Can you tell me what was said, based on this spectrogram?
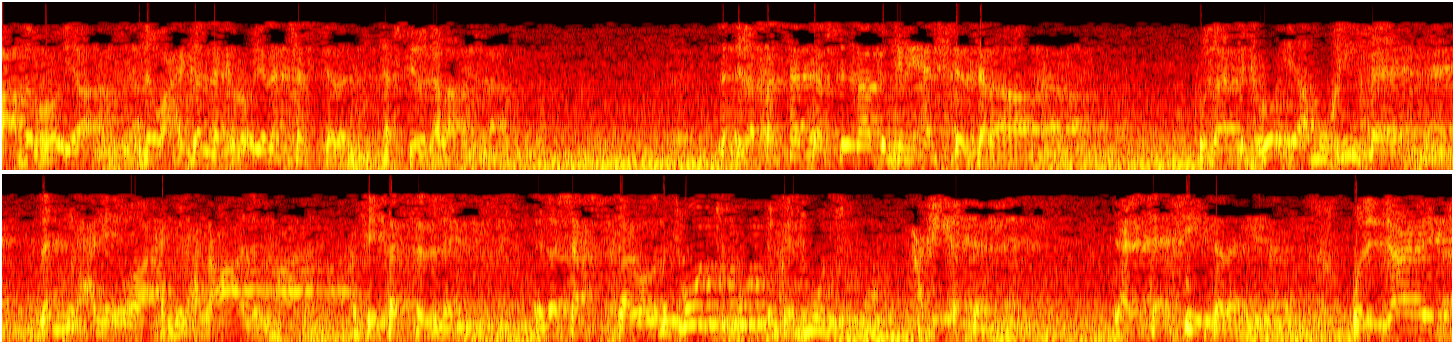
بعض الرؤيا إذا واحد قال لك الرؤيا لا تفسر تفسير غلط. إذا فسرت تفسير غلط يمكن يأثر ترى. ولذلك رؤيا مخيفة. لا تقول حاجة أي واحد يقول حق عالم. حتى يفسر لك. إذا شخص قال والله بتموت يمكن تموت. حقيقة. يعني تأثير ترى. ولذلك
